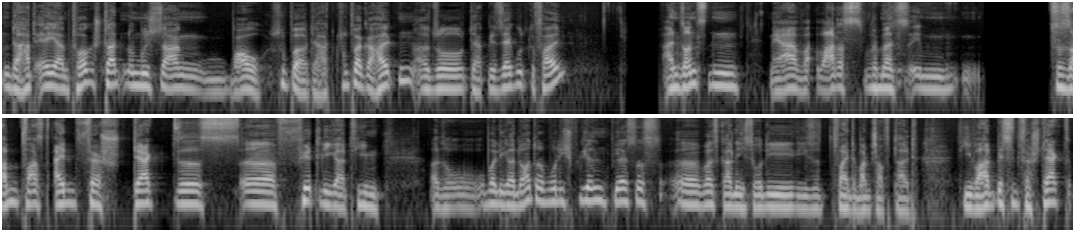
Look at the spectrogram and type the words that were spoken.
Und da hat er ja im Tor gestanden und muss ich sagen, wow, super, der hat super gehalten. Also, der hat mir sehr gut gefallen. ansonsten, naja, war, war das, wenn man es eben zusammenfasst, ein verstärktes äh, Viertligateam. Also Oberliga Nord oder wo die spielen, wie heißt das? Äh, weiß gar nicht, so die, diese zweite Mannschaft halt. Die war ein bisschen verstärkt,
